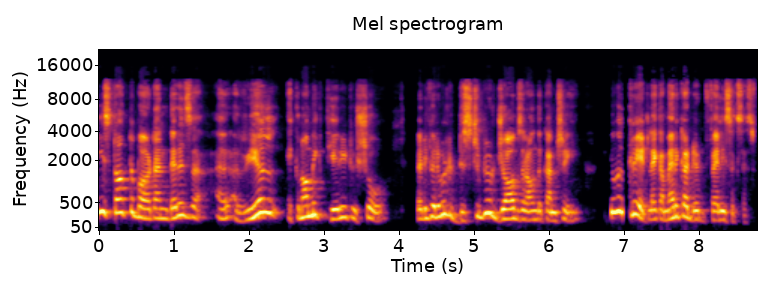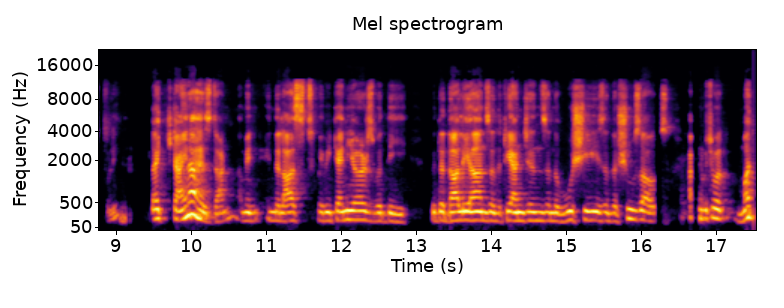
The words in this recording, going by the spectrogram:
He's talked about, and there is a, a real economic theory to show that if you're able to distribute jobs around the country, you will create, like America did fairly successfully, like China has done. I mean, in the last maybe 10 years with the with the Dalians and the Tianjins and the Wuxis and the Suzhous, I mean, which were much,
